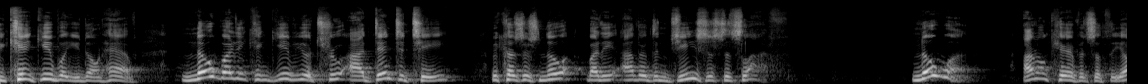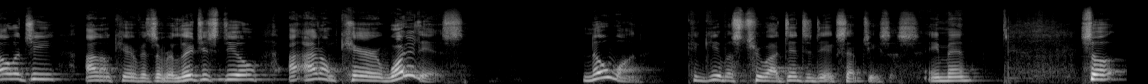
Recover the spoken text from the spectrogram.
You can't give what you don't have. Nobody can give you a true identity because there's nobody other than Jesus that's life. No one. I don't care if it's a theology, I don't care if it's a religious deal, I, don't care what it is. No one can give us true identity except Jesus. Amen. So,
